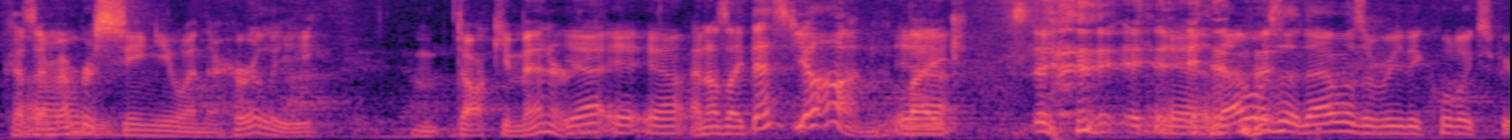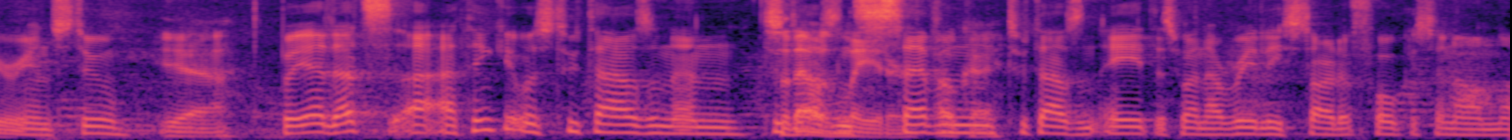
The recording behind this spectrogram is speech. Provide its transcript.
Because I remember Um, seeing you in the Hurley documentary. Yeah, yeah, yeah. And I was like, that's Jan. Yeah. Like, yeah, that was a, that was a really cool experience too. yeah. But yeah, that's I think it was 2000 and So that was later, 2007, okay. 2008 is when I really started focusing on uh,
